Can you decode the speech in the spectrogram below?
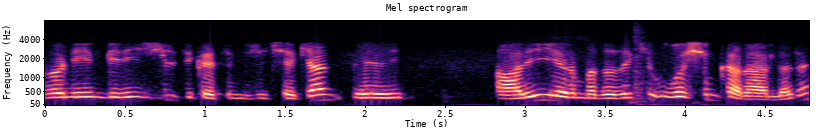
Örneğin birinci dikkatimizi çeken e, tarihi yarımadadaki ulaşım kararları.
